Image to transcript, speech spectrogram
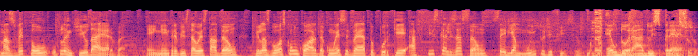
mas vetou o plantio da erva. Em entrevista ao Estadão, Vilas Boas concorda com esse veto porque a fiscalização seria muito difícil. Eldorado Expresso.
